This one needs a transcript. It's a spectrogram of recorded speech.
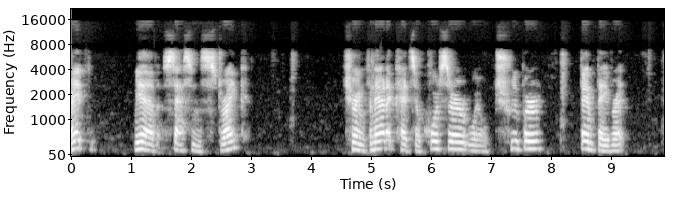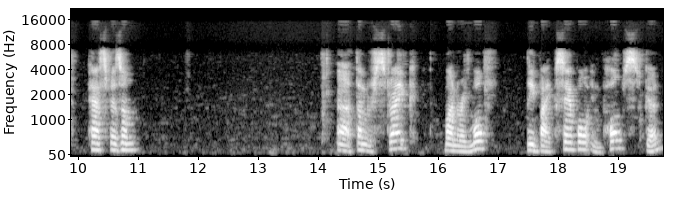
Alright. We have Assassin Strike. Cheering Fanatic, Kitesail Corsair, Royal Trooper, Fan Favorite, Pacifism, uh, Thunder Strike, Wandering Wolf, Lead by Example, Impulse, good.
